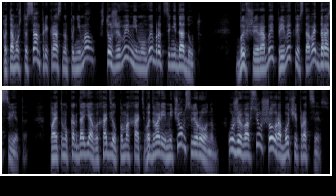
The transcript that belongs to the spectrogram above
потому что сам прекрасно понимал, что живым ему выбраться не дадут. Бывшие рабы привыкли вставать до рассвета, поэтому, когда я выходил помахать во дворе мечом с Лероном, уже вовсю шел рабочий процесс.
